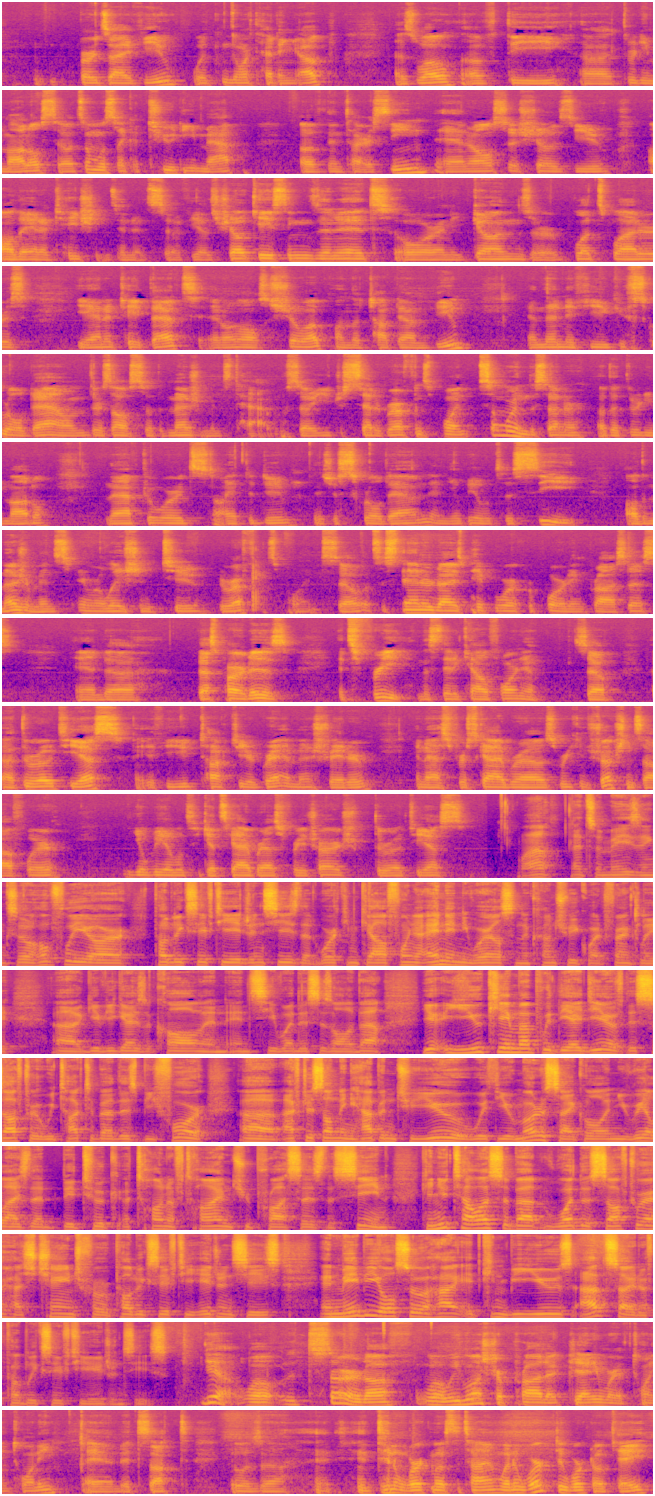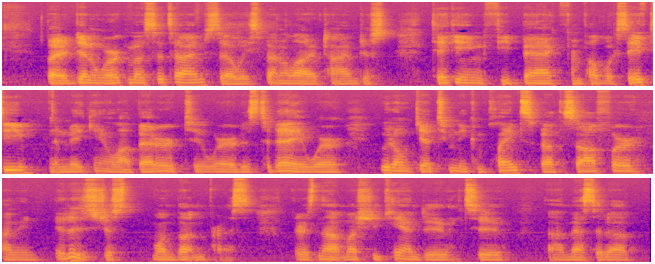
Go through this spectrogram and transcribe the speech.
bird's eye view with north heading up as well of the uh, 3D model. So it's almost like a 2D map of the entire scene and it also shows you all the annotations in it. So if you have shell casings in it or any guns or blood splatters, you annotate that. And it'll also show up on the top-down view. And then if you scroll down, there's also the measurements tab. So you just set a reference point somewhere in the center of the 3D model. And afterwards, all you have to do is just scroll down and you'll be able to see all the measurements in relation to your reference point. So it's a standardized paperwork reporting process. And uh, best part is it's free in the state of California. So uh, through OTS, if you talk to your grant administrator and ask for SkyeBrowse reconstruction software, you'll be able to get SkyeBrowse free charge through OTS. Wow, that's amazing. So hopefully our public safety agencies that work in California and anywhere else in the country, quite frankly, uh, give you guys a call and, and see what this is all about. You, you came up with the idea of this software. We talked about this before. Uh, after something happened to you with your motorcycle and you realized that it took a ton of time to process the scene. Can you tell us about what the software has changed for public safety agencies and maybe also how it can be used outside of public safety agencies? Yeah, well, it started off, well, we launched our product January January of 2020, and it sucked. It was uh, it didn't work most of the time. When it worked, it worked okay, but it didn't work most of the time. So we spent a lot of time just taking feedback from public safety and making it a lot better to where it is today, where we don't get too many complaints about the software. I mean, it is just one button press. There's not much you can do to uh, mess it up.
